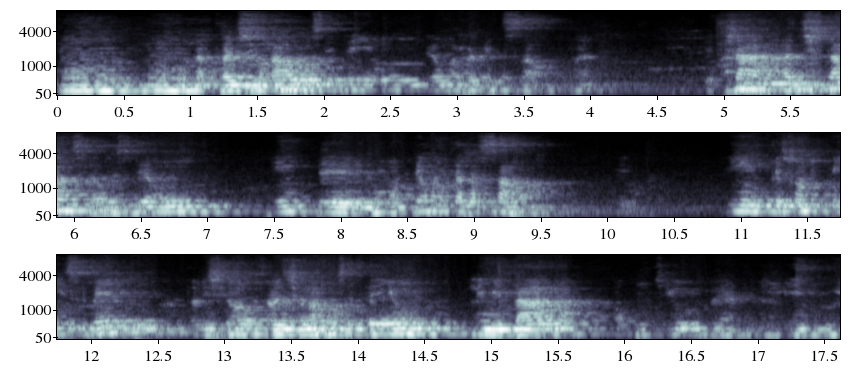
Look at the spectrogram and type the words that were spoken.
no, no- na tradicional, você tem um, é uma repetição. Né? Já a distância, você é um, é uma, tem uma interação. E em questão de conhecimento tradicional, tradicional você tem um limitado conteúdo, né? Os livros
